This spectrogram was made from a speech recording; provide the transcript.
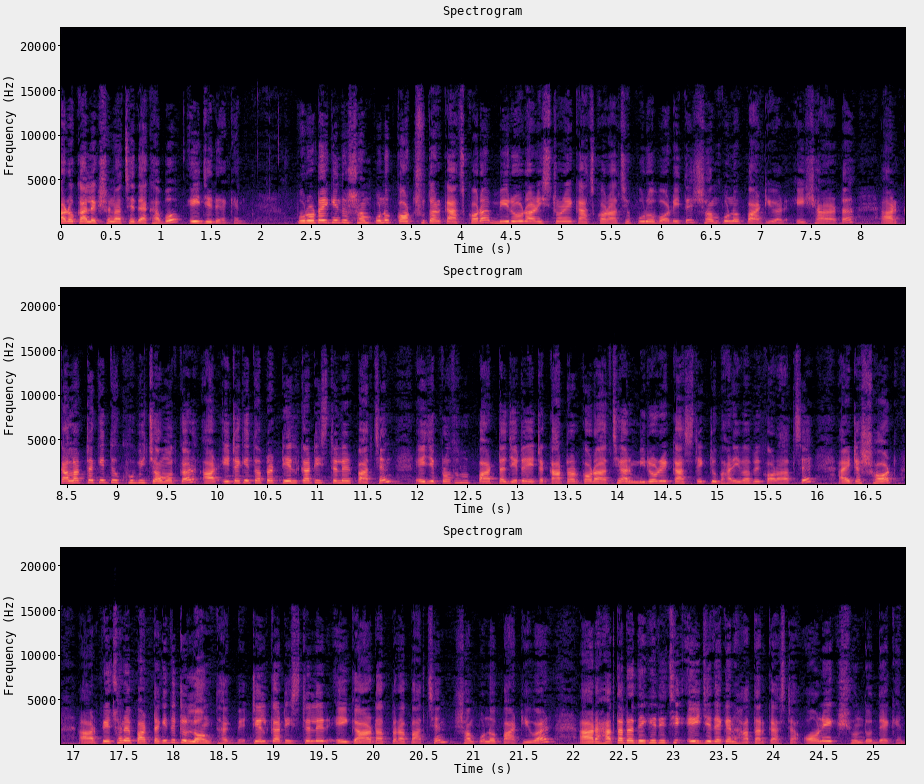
আরও কালেকশন আছে দেখাবো। এই যে দেখেন। পুরোটাই কিন্তু সম্পূর্ণ কটসুতার কাজ করা বিরোর আর স্টোনের কাজ করা আছে পুরো বডিতে সম্পূর্ণ পার্টি ওয়ার এই সারাটা। আর কালারটা কিন্তু খুবই চমৎকার, আর এটা কিন্তু আপনার টেল কাট স্টাইলের পাচ্ছেন। এই যে প্রথম পার্টটা যেটা, এটা কাটার করা আছে, আর মিররের কাজটা একটু ভারীভাবে করা আছে, আর এটা শর্ট আর পেছনের পার্টটা কিন্তু একটু লং থাকবে। টেল কাট স্টাইলের এই গাড়াটা আপনারা পাচ্ছেন, সম্পূর্ণ পার্টি ওয়ার আর হাতাটা দেখিয়ে দিচ্ছি, এই যে দেখেন হাতার কাজটা, অনেক সুন্দর দেখেন।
